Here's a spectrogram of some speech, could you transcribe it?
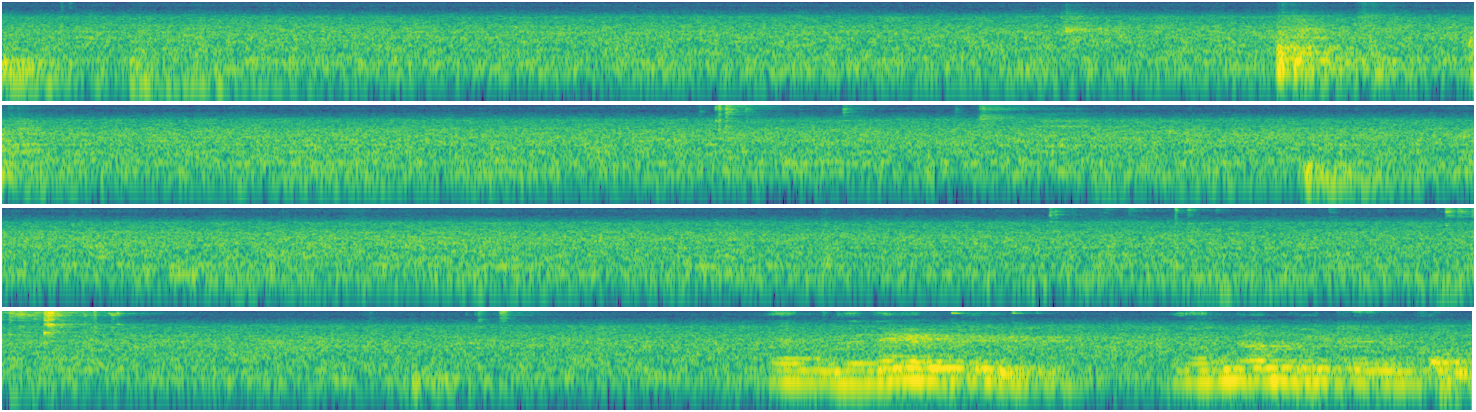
என் இதயத்தில் என்றும் வீட்டிருக்கும்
